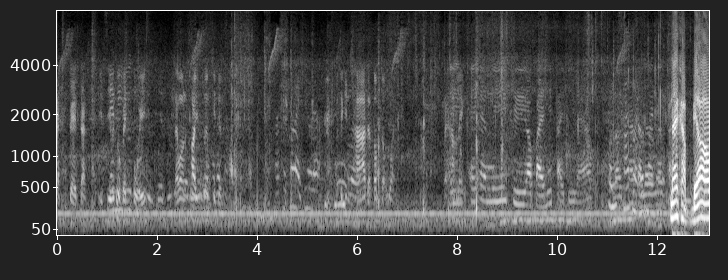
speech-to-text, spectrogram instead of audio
กเศษจากอินทรีย์วัตถุเป็นปุ๋ย แล้วมันค่อยเริ่มกินเดือนสอง เราใช้เท่าไหร่เที่ยวแล้วมันจะกินช้าแต่ต้มจะอ้วนแต่ห้ามเร่งไอ้อันนี้คือเอาไปนี่ใส่ดีแล้วคนลูกค้าถอยรถมาเลยได้ครับ เดี๋ยวเอา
